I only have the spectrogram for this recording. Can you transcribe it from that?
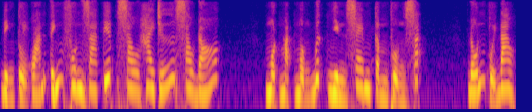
Định tuổi quán tính phun ra tiếp sau hai chữ sau đó. Một mặt mộng bức nhìn xem cầm thủng sắt. Đốn tuổi đao.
